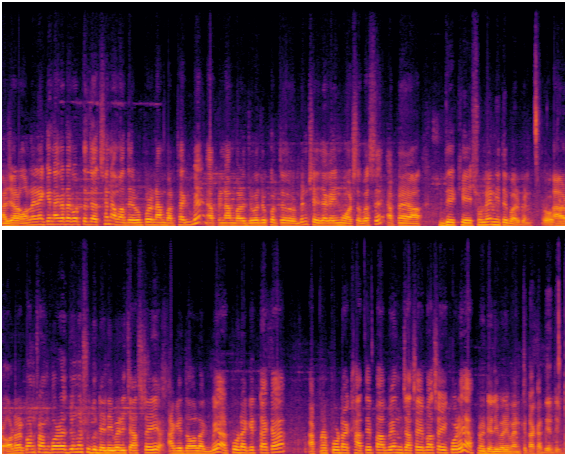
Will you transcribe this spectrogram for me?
আর যারা অনলাইনে কেনাকাটা করতে চাচ্ছেন আমাদের উপরে নাম্বার থাকবে। আপনি নাম্বারে যোগাযোগ করতে পারবেন সেই জায়গায় ইমো হোয়াটসঅ্যাপ আছে। আপনারা দেখে শুনে নিতে পারবেন। আর অর্ডার কনফার্ম করার জন্য শুধু ডেলিভারি চার্জটাই আগে দেওয়া লাগবে। আর প্রোডাক্টের টাকা আপনার প্রোডাক্ট হাতে পাবেন যাচাই বাছাই করে আপনার ডেলিভারি ম্যানকে টাকা দিয়ে দিবেন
